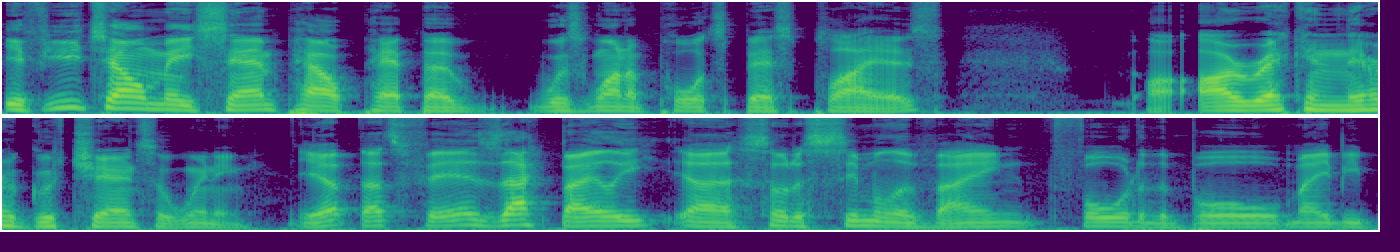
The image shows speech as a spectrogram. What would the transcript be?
if you tell me Sam Powell Pepper was one of Port's best players, I- I reckon they're a good chance of winning. Yep, that's fair. Zach Bailey, uh, sort of similar vein, forward of the ball, maybe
